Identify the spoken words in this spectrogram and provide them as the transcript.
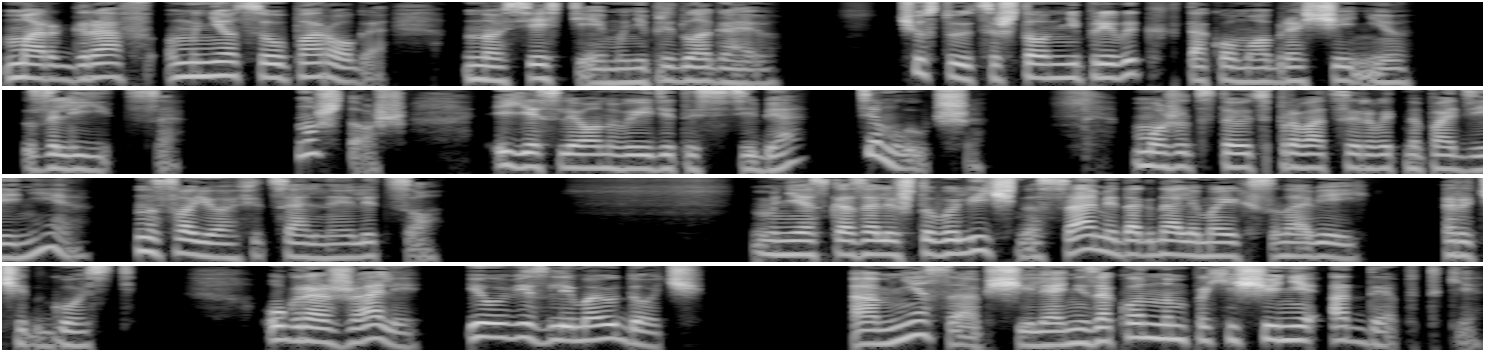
Маркграф мнется у порога, но сесть я ему не предлагаю. Чувствуется, что он не привык к такому обращению. Злится. Ну что ж, если он выйдет из себя, тем лучше. Может, стоит спровоцировать нападение на свое официальное лицо. «Мне сказали, что вы лично сами догнали моих сыновей», — рычит гость. «Угрожали и увезли мою дочь. А мне сообщили о незаконном похищении адептки.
